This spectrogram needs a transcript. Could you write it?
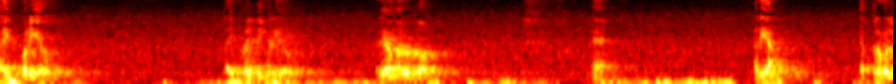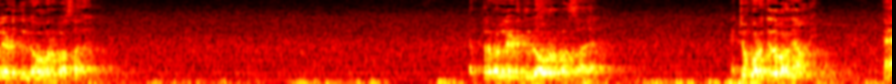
ടൈപ്പ് അറിയോ ടൈപ്പ് റൈറ്റിംഗ് അറിയോ? അറിയാവുന്നവരുണ്ടോ? ഏ? അറിയാം. എത്ര കൊല്ലം എടുത്തു ലോവർ പാസ്സാകാൻ? എത്ര കൊല്ലം എടുത്തു ലോവർ പാസ്സാകാൻ? ഏറ്റവും കുറഞ്ഞത് പറഞ്ഞാൽ മതി. ഏ?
